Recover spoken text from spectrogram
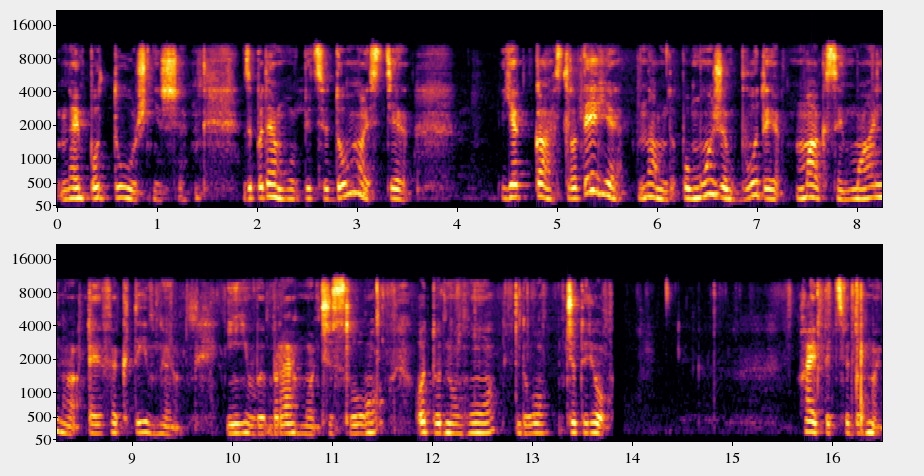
найпотужніше, запитаємо у підсвідомості, яка стратегія нам допоможе бути максимально ефективною. І вибираємо число від 1 до 4. Хай підсвідомий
